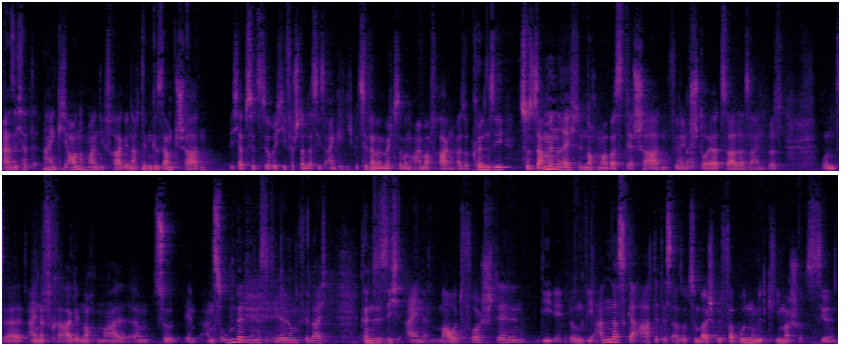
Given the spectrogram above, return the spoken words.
Also ich hatte eigentlich auch noch mal die Frage nach dem Gesamtschaden. Ich habe es jetzt so richtig verstanden, dass Sie es eigentlich nicht beziffern, man möchte es aber noch einmal fragen. Also können Sie zusammenrechnen noch mal, was der Schaden für den Steuerzahler sein wird? Und äh, eine Frage nochmal ähm, ans Umweltministerium vielleicht. Können Sie sich eine Maut vorstellen, die irgendwie anders geartet ist, also zum Beispiel verbunden mit Klimaschutzzielen?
